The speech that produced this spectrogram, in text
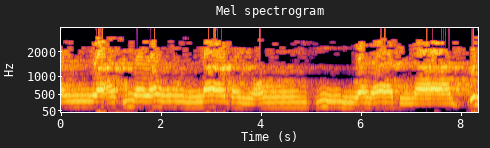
أن يأتي يوم لا بيع فيه ولا خلال. قل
